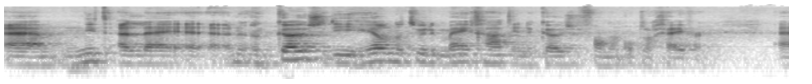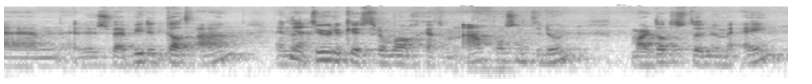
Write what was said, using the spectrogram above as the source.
Ehm, niet alleen, eh, een, een keuze die heel natuurlijk meegaat in de keuze van een opdrachtgever. Ehm, dus wij bieden dat aan. En Ja. natuurlijk is er een mogelijkheid om een aanpassing te doen. Maar dat is de nummer één.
